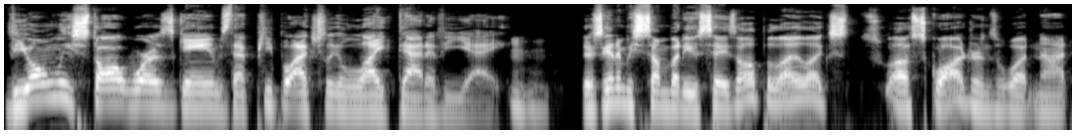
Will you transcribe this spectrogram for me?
the only Star Wars games that people actually liked out of EA. Mhm. There's gonna be somebody who says, "Oh, but I like uh, Squadrons and whatnot."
